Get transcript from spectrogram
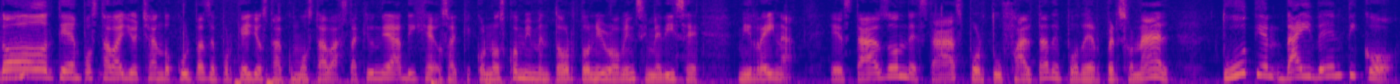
Todo el tiempo estaba yo echando culpas de por qué yo estaba como estaba, hasta que un día dije, o sea, que conozco a mi mentor Tony Robbins y me dice, mi reina, estás donde estás por tu falta de poder personal tú tienes, da idéntico,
